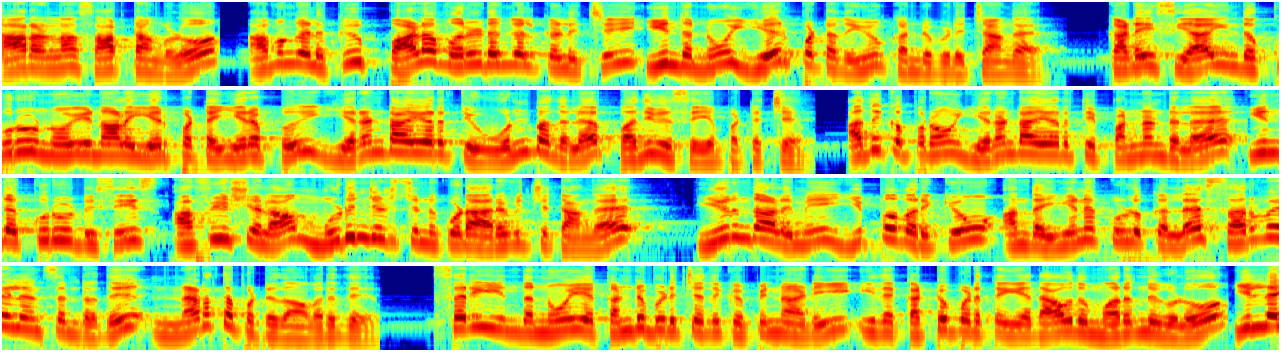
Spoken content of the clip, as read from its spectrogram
யாரெல்லாம் சாப்பிட்டாங்களோ அவங்களுக்கு பல வருடங்கள் கழிச்சு இந்த நோய் ஏற்பட்டதையும் கண்டுபிடிச்சாங்க. கடைசியா இந்த குறு நோயினால ஏற்பட்ட இறப்பு இரண்டாயிரத்தி ஒன்பதுல பதிவு செய்யப்பட்டுச்சு. அதுக்கப்புறம் இரண்டாயிரத்தி பன்னெண்டுல இந்த குரு டிசீஸ் அபிஷியலா முடிஞ்சிடுச்சுன்னு கூட அறிவிச்சிட்டாங்க. இருந்தாலுமே இப்ப வரைக்கும் அந்த இனக்குழுக்கள்ல சர்வேலன்ஸ்ன்றது நடத்தப்பட்டு தான் வருது. சரி இந்த நோயை கண்டுபிடிச்சதுக்கு பின்னாடி இதை கட்டுப்படுத்த ஏதாவது மருந்துகளோ இல்ல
